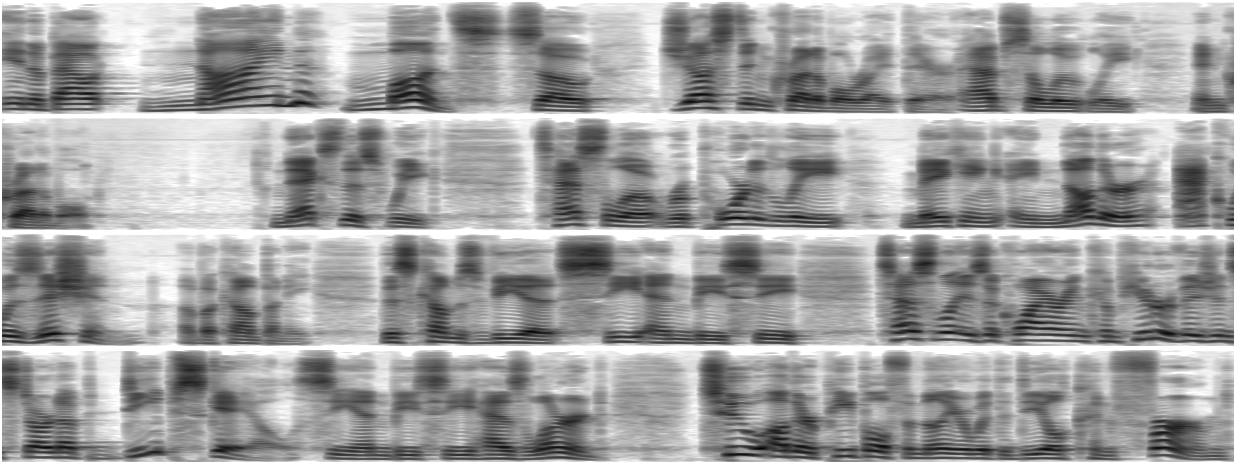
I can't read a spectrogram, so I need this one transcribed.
in about nine months. So just incredible right there. Absolutely incredible. Next this week, Tesla reportedly making another acquisition of a company. This comes via CNBC. Tesla is acquiring computer vision startup DeepScale, CNBC has learned. Two other people familiar with the deal confirmed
